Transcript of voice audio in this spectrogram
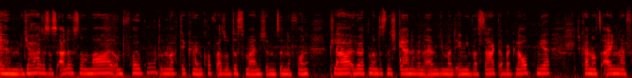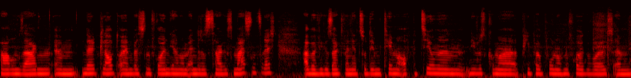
ähm, ja, das ist alles normal und voll gut und macht dir keinen Kopf. Also das meine ich im Sinne von, klar hört man das nicht gerne, wenn einem jemand irgendwie was sagt, aber glaubt mir, ich kann aus eigener Erfahrung sagen, ähm, ne, glaubt euren besten Freunden, die haben am Ende des Tages meistens recht. Aber wie gesagt, wenn ihr zu dem Thema auch Beziehungen, Liebeskummer, Pipapo noch eine Folge wollt, ähm,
